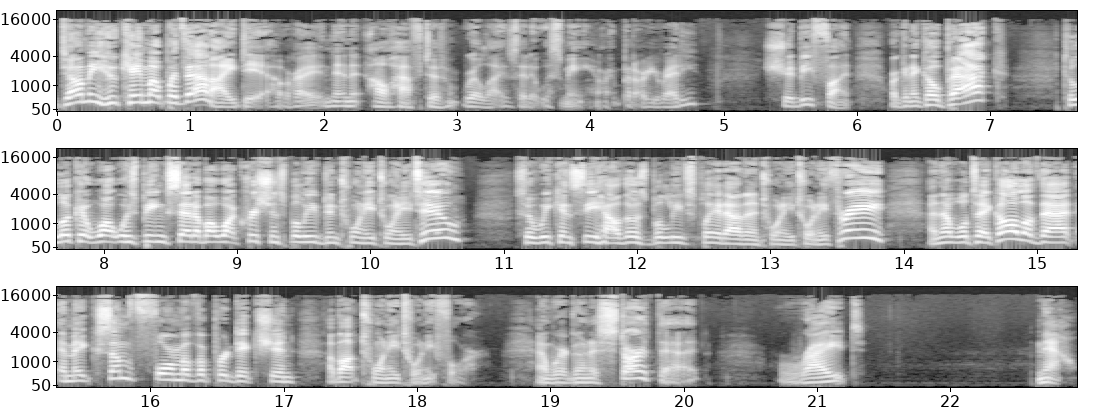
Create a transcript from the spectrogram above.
dummy who came up with that idea? All right. And then I'll have to realize that it was me. All right. But are you ready? Should be fun. We're going to go back to look at what was being said about what Christians believed in 2022 so we can see how those beliefs played out in 2023. And then we'll take all of that and make some form of a prediction about 2024. And we're going to start that right now.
